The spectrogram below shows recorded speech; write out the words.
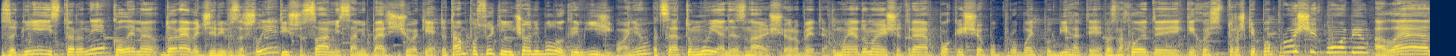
з однієї сторони, коли ми до реведжерів зайшли, ті, що самі самі перші чуваки, то там по суті нічого не було, окрім їжі. Поняв? Оце тому я не знаю, що робити. Тому я думаю, що треба поки що попробувати побігати, познаходити якихось трошки попрощих мобів, але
